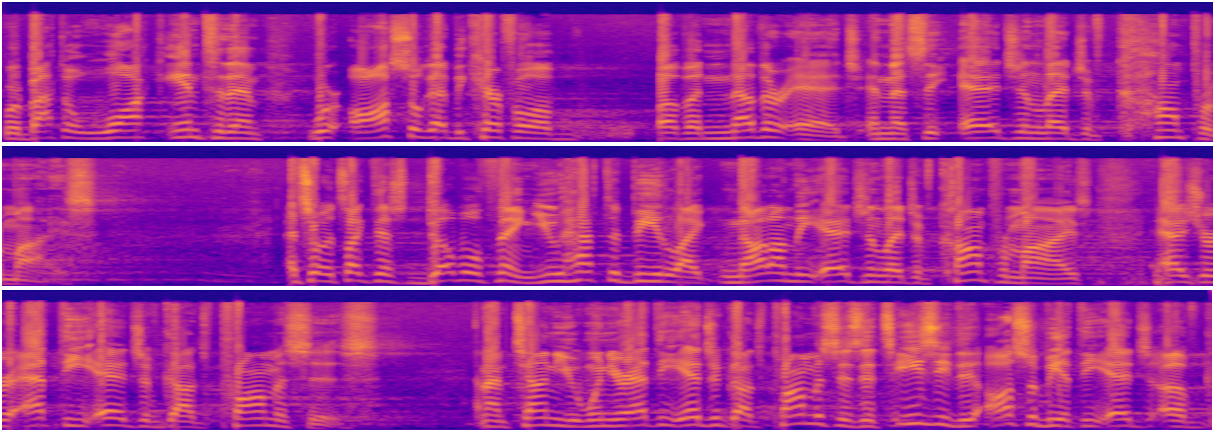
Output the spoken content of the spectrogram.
We're about to walk into them. We're also got to be careful of, of another edge, and that's the edge and ledge of compromise. And so it's like this double thing. You have to be like not on the edge and ledge of compromise as you're at the edge of God's promises. And I'm telling you, when you're at the edge of God's promises, it's easy to also be at the edge of,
